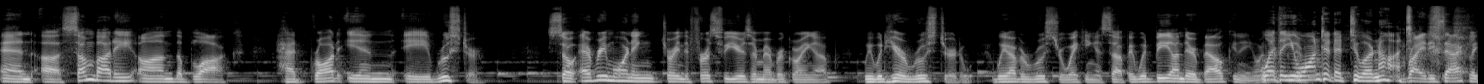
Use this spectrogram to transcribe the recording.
And uh, somebody on the block had brought in a rooster. So every morning during the first few years I remember growing up, we would hear a rooster. We have a rooster waking us up. It would be on their balcony. Whether their, you their, wanted it to or not. Right, exactly.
